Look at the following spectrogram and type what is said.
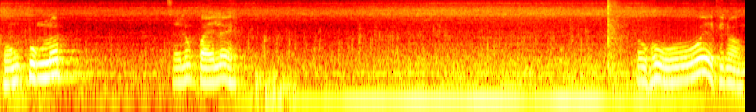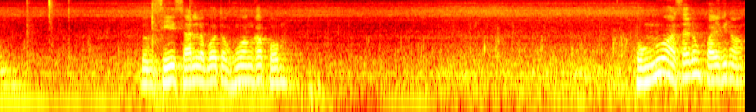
ผงปรุงรสใส่ลงไปเลย โอ้โหพี่น้องเบิ่งสีสันแล้วบ่ต้องห่วงครับผมผงนัวใส่ลงไปพี่น้อง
